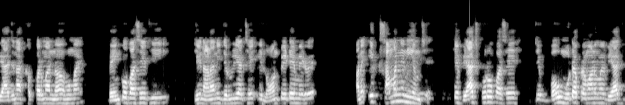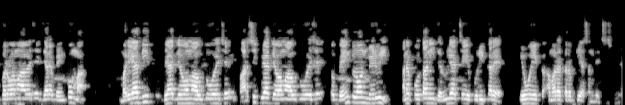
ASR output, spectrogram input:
વ્યાજના ખપ્પરમાં ન હોમાય. બેંકો પાસેથી જે નાણાંની જરૂરિયાત છે એ લોન પેટે મેળવે. અને એક સામાન્ય નિયમ છે કે વ્યાજખોરો પાસે જે બહુ મોટા પ્રમાણમાં વ્યાજ ભરવામાં આવે છે, જ્યારે બેંકોમાં મર્યાદિત વ્યાજ લેવામાં આવતું હોય છે, વાર્ષિક વ્યાજ લેવામાં આવતું હોય છે, તો બેંક લોન મેળવી અને પોતાની જરૂરિયાત છે એ પૂરી કરે એવો એક અમારા તરફથી આ સંદેશ છે.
